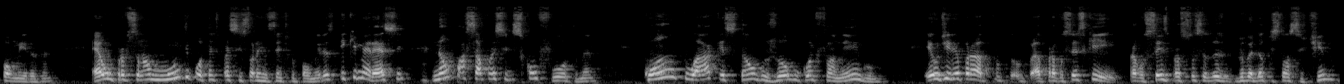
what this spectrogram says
Palmeiras. Né? É um profissional muito importante para essa história recente do Palmeiras e que merece não passar por esse desconforto. Né? Quanto à questão do jogo contra o Flamengo, eu diria para vocês que, para vocês, para os torcedores do Verdão que estão assistindo,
